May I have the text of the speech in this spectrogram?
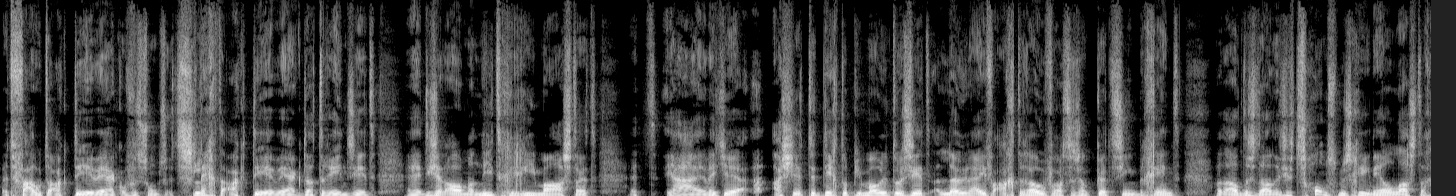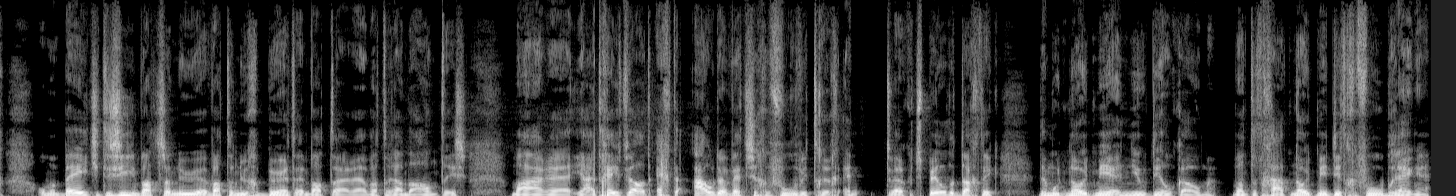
het foute acteerwerk of het, soms het slechte acteerwerk dat erin zit. Uh, die zijn allemaal niet geremasterd. Het, ja, weet je, als je te dicht op je monitor zit, leun even achterover als er zo'n cutscene begint. Want anders dan is het soms misschien heel lastig om een beetje te zien wat er nu, uh, wat er nu gebeurt en wat er, uh, wat er aan de hand is. Maar ja, het geeft wel het echte ouderwetse gevoel weer terug. En terwijl ik het speelde, dacht ik, er moet nooit meer een nieuw deel komen. Want het gaat nooit meer dit gevoel brengen.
